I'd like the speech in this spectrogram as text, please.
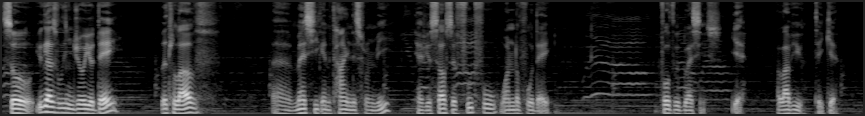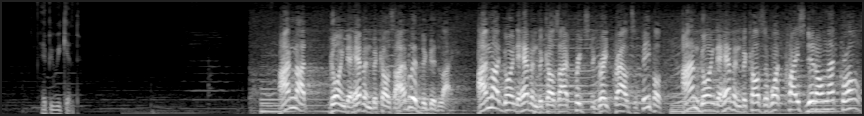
So you guys will enjoy your day with love, uh, mercy, and kindness from me. Have yourselves a fruitful, wonderful day filled with blessings. Yeah. I love you. Take care. Happy weekend. I'm not going to heaven because I've lived a good life. I'm not going to heaven because I've preached to great crowds of people. I'm going to heaven because of what Christ did on that cross.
